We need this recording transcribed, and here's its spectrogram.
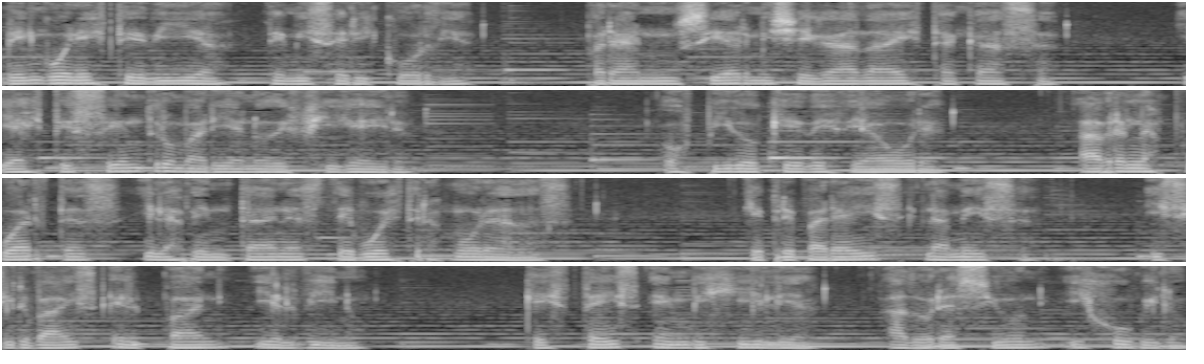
vengo en este día de misericordia para anunciar mi llegada a esta casa y a este Centro Mariano de Figueira. Os pido que desde ahora abran las puertas y las ventanas de vuestras moradas, que preparéis la mesa y sirváis el pan y el vino, que estéis en vigilia, adoración y júbilo,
